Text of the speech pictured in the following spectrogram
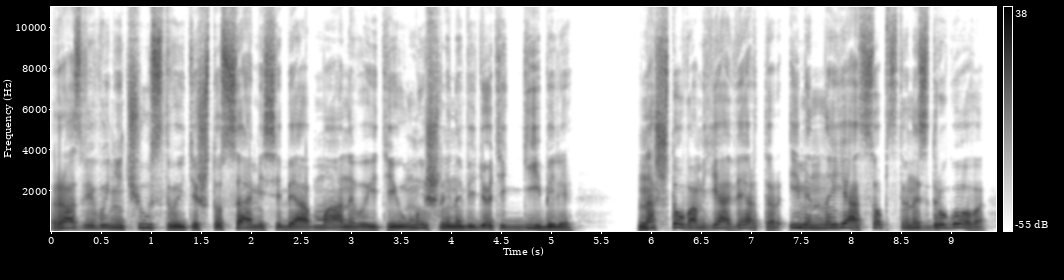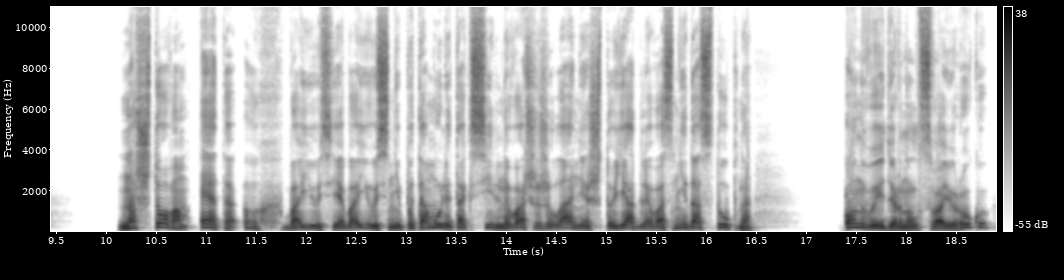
Разве вы не чувствуете, что сами себя обманываете и умышленно ведете к гибели? На что вам я, Вертер? Именно я, собственность другого. На что вам это? Ох, боюсь, я боюсь, не потому ли так сильно ваше желание, что я для вас недоступна?» Он выдернул свою руку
